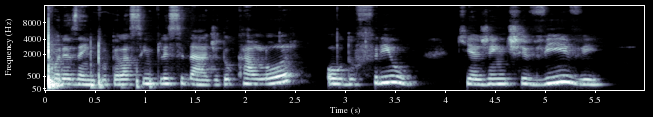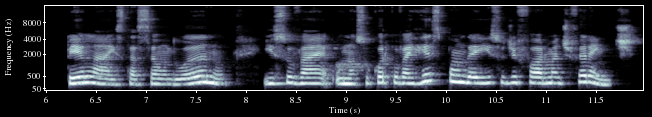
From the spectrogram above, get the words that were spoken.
por exemplo, pela simplicidade do calor ou do frio que a gente vive pela estação do ano, isso vai, o nosso corpo vai responder isso de forma diferente.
